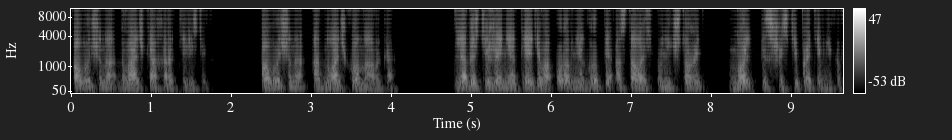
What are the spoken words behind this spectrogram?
Получено 2 очка характеристик. Получено 1 очко навыка. Для достижения третьего уровня группе осталось уничтожить 0 из 6 противников.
